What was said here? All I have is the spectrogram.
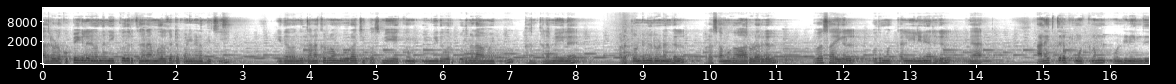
அதில் உள்ள குப்பைகளை வந்து நீக்குவதற்கான முதல்கட்ட பணி நடந்துச்சு. இதை வந்து தனக்கருளம் ஊராட்சி பசுமை இயக்கம் என்கிற ஒரு பொதுநல அமைப்பு அதன் தலைமையில் பல தொண்டு நிறுவனங்கள் பல சமூக ஆர்வலர்கள் விவசாயிகள் பொதுமக்கள் இளைஞர்கள் என அனைத்து தரப்பு மக்களும் ஒன்றிணைந்து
